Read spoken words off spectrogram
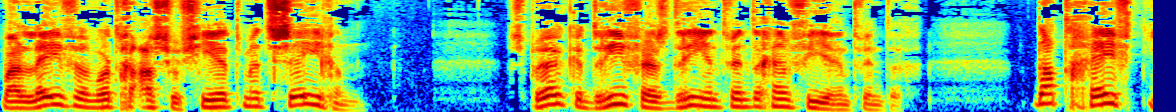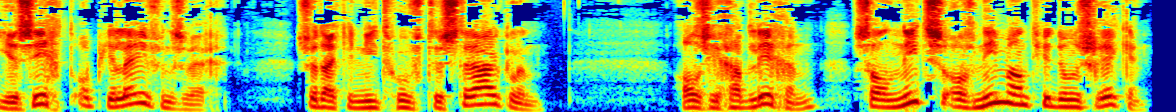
waar leven wordt geassocieerd met zegen. Spreuken 3 vers 23 en 24. Dat geeft je zicht op je levensweg, zodat je niet hoeft te struikelen. Als je gaat liggen, zal niets of niemand je doen schrikken.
